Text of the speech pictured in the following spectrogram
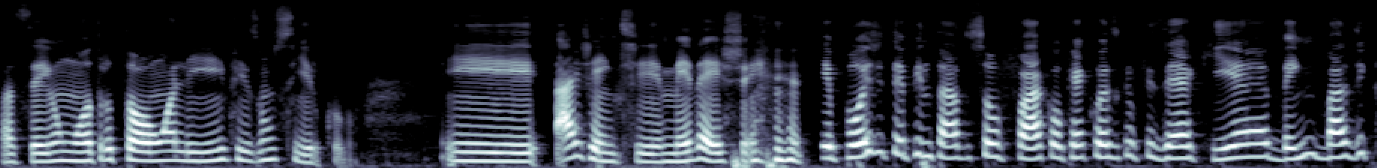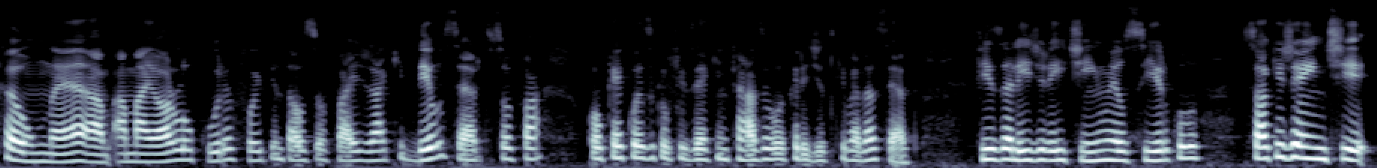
Passei um outro tom ali e fiz um círculo. E, ai, gente, me deixem. Depois de ter pintado o sofá, qualquer coisa que eu fizer aqui é bem basicão, né? A, a maior loucura foi pintar o sofá e já que deu certo o sofá, qualquer coisa que eu fizer aqui em casa, eu acredito que vai dar certo. Fiz ali direitinho o meu círculo. Só que, gente,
